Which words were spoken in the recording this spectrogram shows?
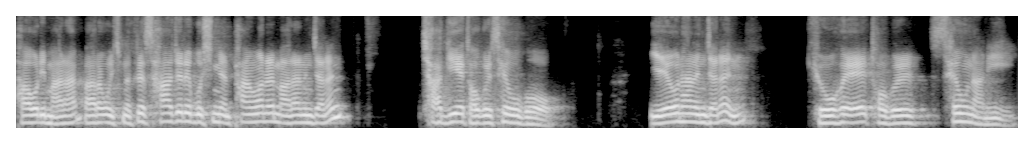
바울이 말하 고 있습니다. 그래서 4절에 보시면 방언을 말하는 자는 자기의 덕을 세우고 예언하는 자는 교회의 덕을 세우나니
